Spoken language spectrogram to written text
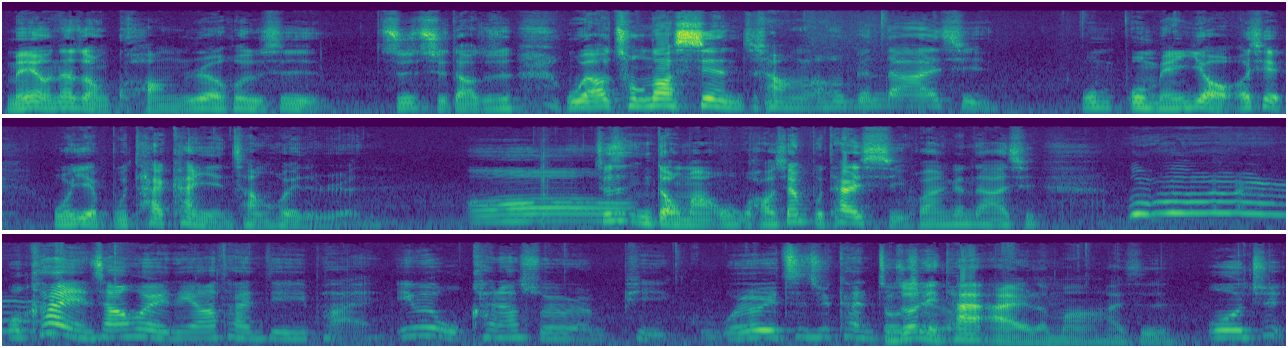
没有那种狂热或者是支持到，就是我要冲到现场，然后跟大家一起。我我没有，而且我也不太看演唱会的人。哦，就是你懂吗？我好像不太喜欢跟大家一起。我看演唱会一定要看第一排，因为我看到所有人屁股。我有一次去看周，你说你太矮了吗？还是我去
